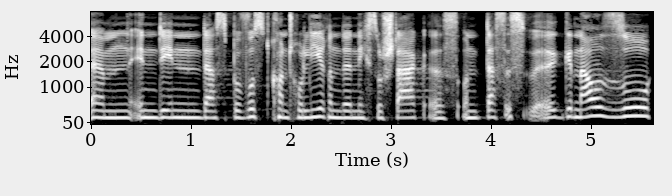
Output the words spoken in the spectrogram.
ähm, in denen das bewusst Kontrollierende nicht so stark ist. Und das ist äh, genau so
